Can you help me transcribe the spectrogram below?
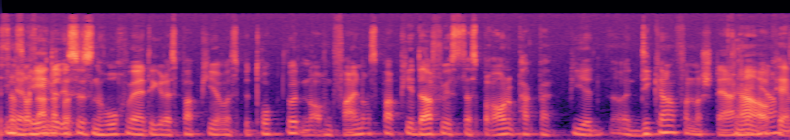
Ist In der Regel anderes? ist es ein hochwertigeres Papier, was bedruckt wird und auch ein feineres Papier. Dafür ist das braune Packpapier äh, dicker von der Stärke ah, her. Okay.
